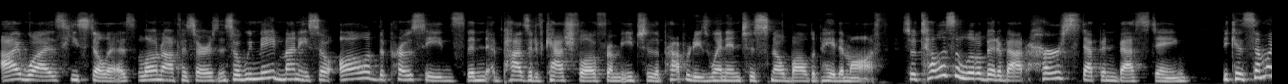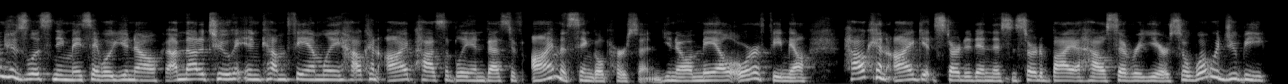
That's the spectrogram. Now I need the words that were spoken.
I was, he still is, loan officers. And so we made money. So all of the proceeds, the positive cash flow from each of the properties went into Snowball to pay them off. So tell us a little bit about her step investing because someone who's listening may say, well, you know, I'm not a two income family. How can I possibly invest if I'm a single person, you know, a male or a female? How can I get started in this and sort of buy a house every year? So, what would you be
